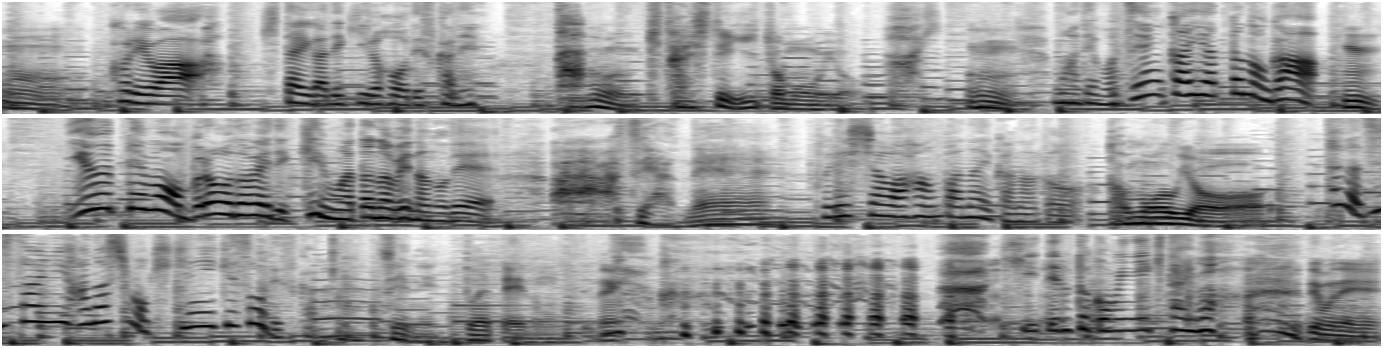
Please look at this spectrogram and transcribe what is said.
うん。これは期待ができる方ですかね。多分期待していいと思うよ。はい。うん。まあでも前回やったのがうん。言うてもブロードウェイで剣渡辺なのでせやね。プレッシャーは半端ないかなと。と思うよ。ただ実際に話も聞きに行けそうですから。ねせやね。どうやったらええのってね。聞いてるとこ見に行きたいわ。でもね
